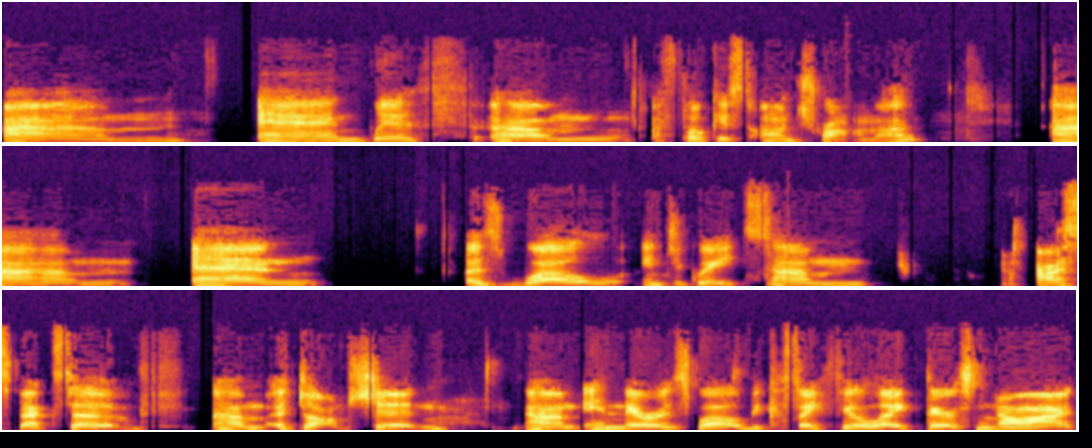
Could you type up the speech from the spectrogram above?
um, and with um, a focus on trauma, um, and as well integrate some aspects of um, adoption um, in there as well because I feel like there's not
